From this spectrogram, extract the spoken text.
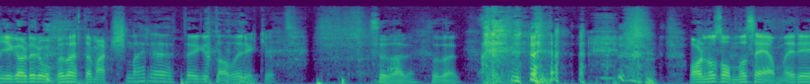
I garderoben etter matchen der, etter gutta hadde ryket ut. Se der, ja. Se der. Var det noen sånne scener i,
